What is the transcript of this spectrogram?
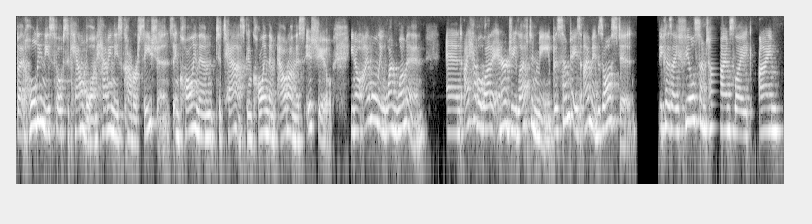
but holding these folks accountable and having these conversations and calling them to task and calling them out on this issue. You know, I'm only one woman and I have a lot of energy left in me, but some days I'm exhausted because I feel sometimes like I'm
